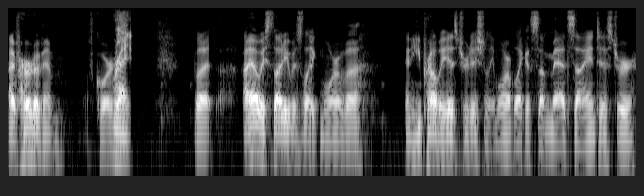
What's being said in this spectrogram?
I've heard of him, of course. Right. But I always thought he was like more of a, and he probably is traditionally more of like a some mad scientist or,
